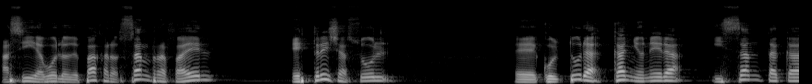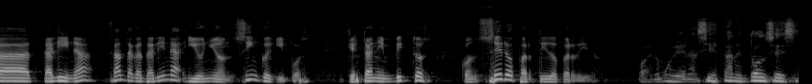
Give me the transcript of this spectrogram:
Así, abuelo de pájaro, San Rafael, Estrella Azul, eh, Cultura Cañonera y Santa Catalina, Santa Catalina y Unión, cinco equipos que están invictos con cero partido perdido. Bueno, muy bien, así están entonces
